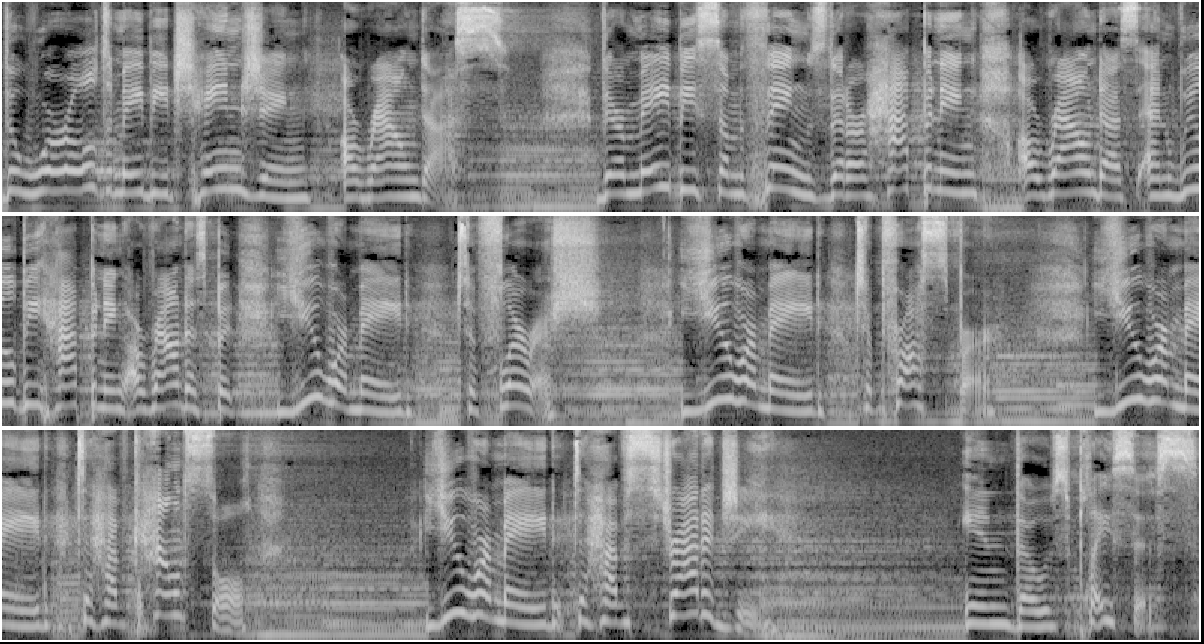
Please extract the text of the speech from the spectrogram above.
The world may be changing around us. There may be some things that are happening around us and will be happening around us, but you were made to flourish. You were made to prosper. You were made to have counsel. You were made to have strategy in those places.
